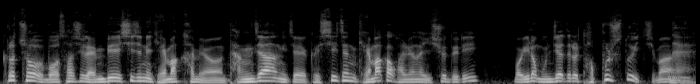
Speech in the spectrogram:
그렇죠. 뭐 사실 NBA 시즌이 개막하면 당장 이제 그 시즌 개막과 관련한 이슈들이 뭐 이런 문제들을 덮을 수도 있지만. 네.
